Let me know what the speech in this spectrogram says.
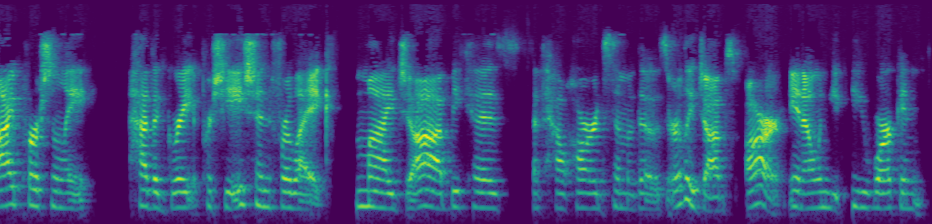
I personally have a great appreciation for like my job because of how hard some of those early jobs are. You know, when you, you work and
